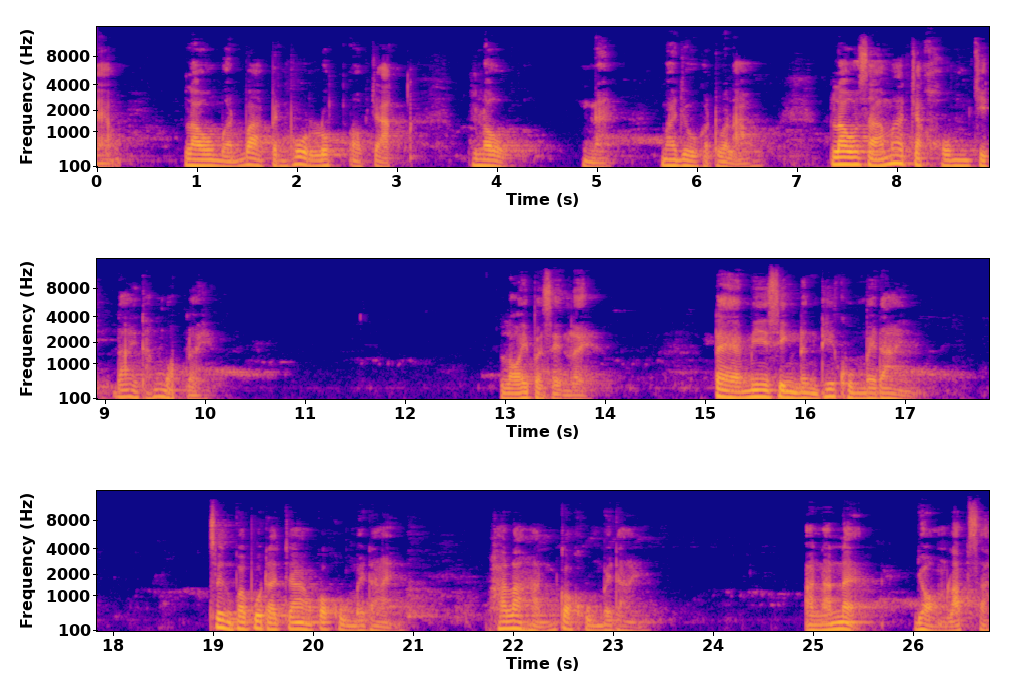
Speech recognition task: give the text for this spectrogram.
แล้ว เราเหมือนว่าเป็นผู้ลุกออกจากโลกนะมาอยู่กับตัวเรา เราสามารถจะคุมจิตได้ทั้งหมดเลย ร้อยเปอร์เซ็นต์เลย แต่มีสิ่งหนึ่งที่คุมไม่ได้ ซึ่งพระพุทธเจ้าก็คุมไม่ได้ พระละหันก็คุมไม่ได้ อันนั้นเนี่ยยอมรับซะ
